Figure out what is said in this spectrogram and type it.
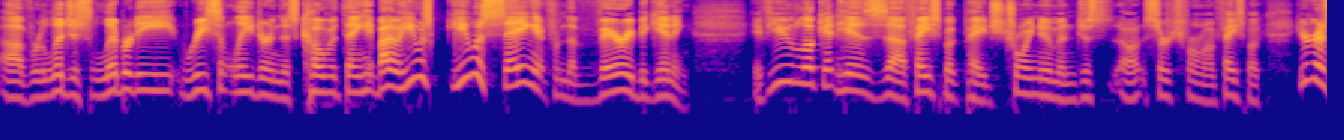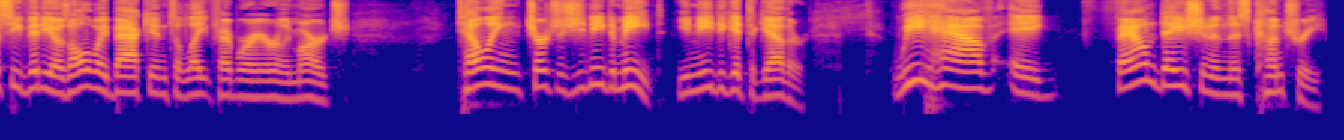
of religious liberty recently during this COVID thing. By the way, he was he was saying it from the very beginning. If you look at his uh, Facebook page, Troy Newman, just uh, search for him on Facebook, you're going to see videos all the way back into late February, early March, telling churches you need to meet, you need to get together. We have a foundation in this country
